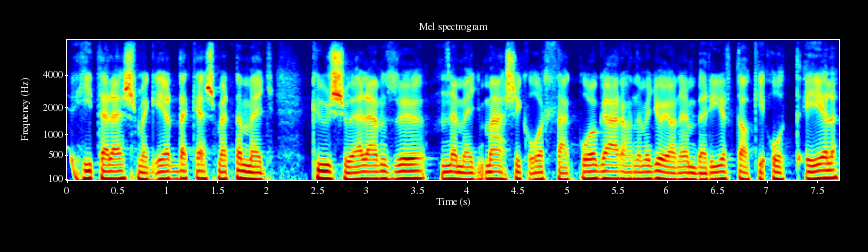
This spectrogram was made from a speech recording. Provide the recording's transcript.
hiteles, meg érdekes, mert nem egy külső elemző, nem egy másik ország polgára, hanem egy olyan ember írta, aki ott él,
